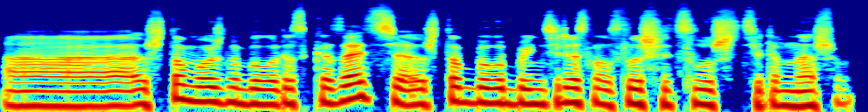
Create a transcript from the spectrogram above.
а, что можно было рассказать, э, что было бы интересно услышать слушателям нашим?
